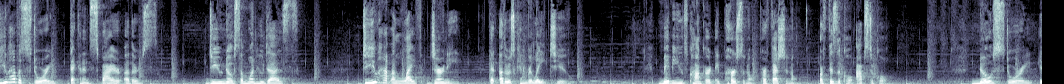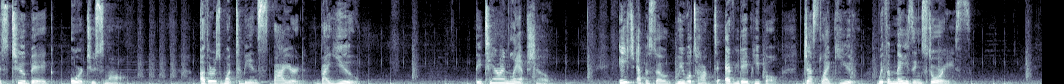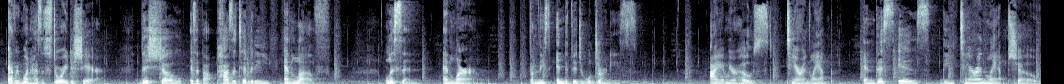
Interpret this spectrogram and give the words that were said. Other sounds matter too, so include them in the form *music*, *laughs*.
Do you have a story that can inspire others? Do you know someone who does? Do you have a life journey that others can relate to? Maybe you've conquered a personal, professional, or physical obstacle. No story is too big or too small. Others want to be inspired by you. The Taryn Lamp Show. Each episode, we will talk to everyday people just like you with amazing stories. Everyone has a story to share. This show is about positivity and love. Listen and learn from these individual journeys. I am your host, Taryn Lamp, and this is the Taryn Lamp Show.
